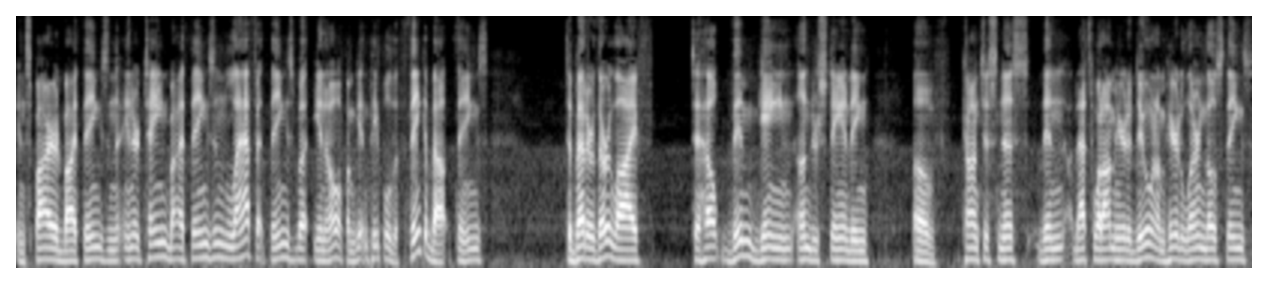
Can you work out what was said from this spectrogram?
inspired by things and entertained by things and laugh at things. But, you know, if I'm getting people to think about things to better their life, to help them gain understanding of consciousness, then that's what I'm here to do. And I'm here to learn those things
